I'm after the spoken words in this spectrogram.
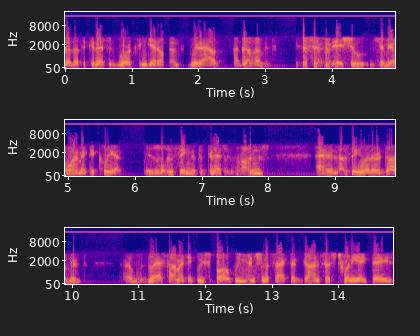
so that the Knesset work can get on without a government. It's a separate issue, Jimmy. I want to make it clear. There's one thing that the Knesset runs, and another thing whether a government. Uh, last time I think we spoke, we mentioned the fact that Gantz has 28 days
